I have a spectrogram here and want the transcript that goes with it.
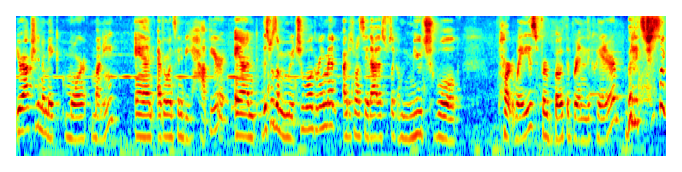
you're actually gonna make more money and everyone's gonna be happier. And this was a mutual agreement. I just wanna say that this was like a mutual part ways for both the brand and the creator. But it's just like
